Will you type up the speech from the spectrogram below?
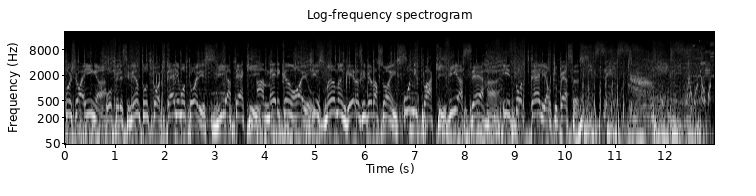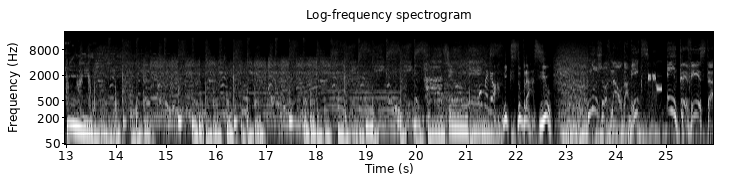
Papo Joinha. Oferecimento Tortelli Motores, Viatec, American Oil, Disman Mangueiras e Vedações, Uniplaque, Via Serra e Tortelli Autopeças. O melhor mix do Brasil. No Jornal da Mix, entrevista.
